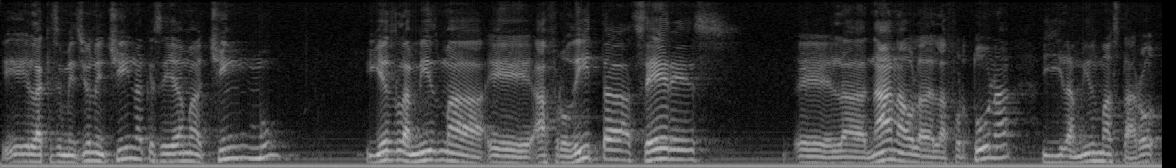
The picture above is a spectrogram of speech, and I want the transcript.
eh, la que se menciona en China, que se llama Mu y es la misma eh, Afrodita, Ceres, eh, la nana o la de la fortuna, y la misma Astarot.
